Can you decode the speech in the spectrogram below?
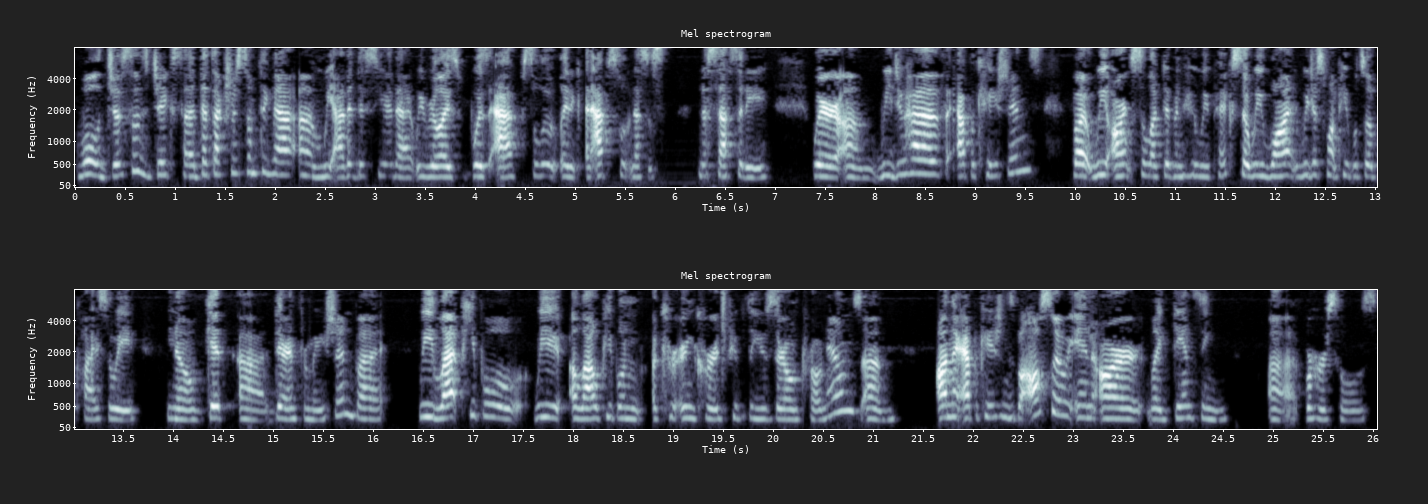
Well, just as Jake said, that's actually something that um, we added this year that we realized was absolutely like, an absolute necess- necessity. Where um, we do have applications, but we aren't selective in who we pick. So we want we just want people to apply, so we you know get uh, their information, but we let people we allow people and encourage people to use their own pronouns um, on their applications, but also in our like dancing uh, rehearsals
